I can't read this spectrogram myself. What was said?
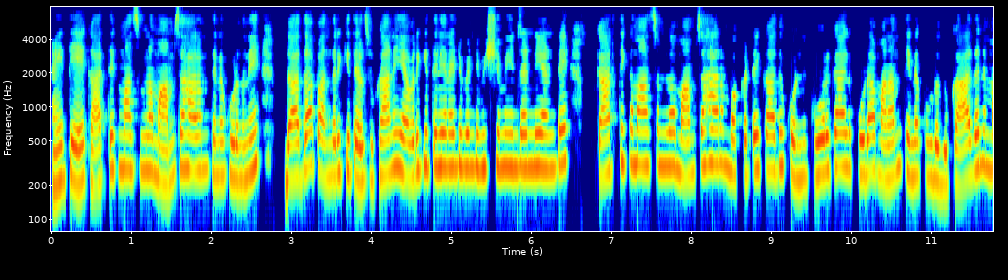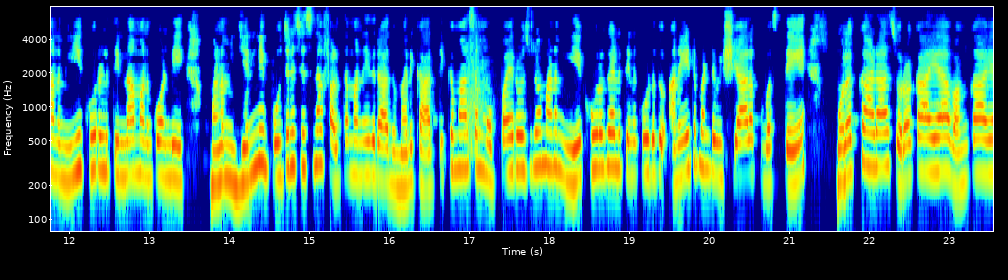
అయితే కార్తీక మాసంలో మాంసాహారం తినకూడదని దాదాపు అందరికీ తెలుసు. కానీ ఎవరికి తెలియనటువంటి విషయం ఏంటండి అంటే కార్తీక మాసంలో మాంసాహారం ఒక్కటే కాదు కొన్ని కూరగాయలు కూడా మనం తినకూడదు. కాదని మనం ఈ కూరలు తిన్నాం అనుకోండి మనం ఎన్ని పూజలు చేసినా ఫలితం అనేది రాదు. మరి కార్తీక మాసం ముప్పై రోజులు మనం ఏ కూరగాయలు తినకూడదు అనేటువంటి విషయాలకు వస్తే ములక్కాడ సొరకాయ వంకాయ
